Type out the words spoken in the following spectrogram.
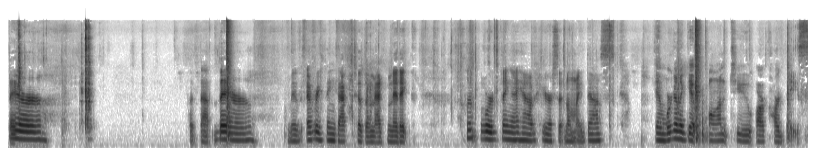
there. Put that there. Move everything back to the magnetic clipboard thing I have here sitting on my desk. And we're going to get on to our card base.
